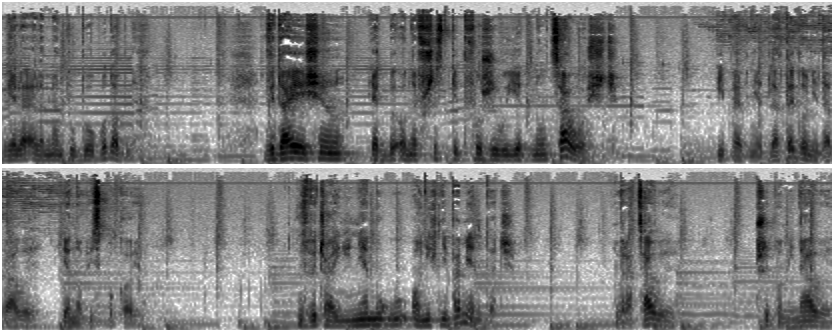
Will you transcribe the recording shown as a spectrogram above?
Wiele elementów było podobnych. Wydaje się, jakby one wszystkie tworzyły jedną całość i pewnie dlatego nie dawały Janowi spokoju. Zwyczajnie nie mógł o nich nie pamiętać. Wracały, przypominały,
